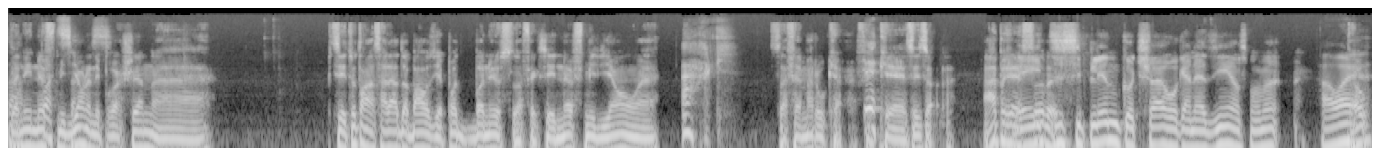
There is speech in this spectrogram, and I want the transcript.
A Donner pas 9 de millions l'année prochaine à... C'est tout en salaire de base, il n'y a pas de bonus. Là. Fait que c'est 9 millions, euh, Arc. Ça fait mal au cœur. Fait que c'est ça. Après ça, ben, L'indiscipline coûte cher aux Canadiens en ce moment. Ah ouais. Oh. hein?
